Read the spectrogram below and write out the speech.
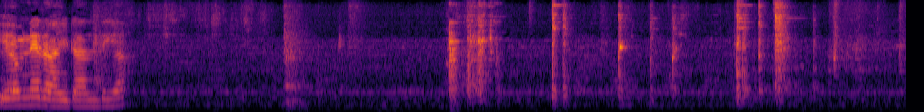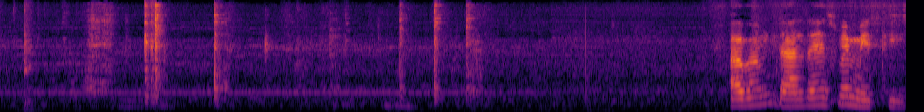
ये हमने राई डाल दिया। अब हम डाल रहे हैं इसमें मेथी।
